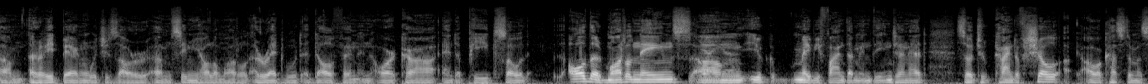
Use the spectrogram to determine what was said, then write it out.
um, a Rietbergen, which is our um, semi-hollow model, a Redwood, a Dolphin, an Orca, and a Pete. So all the model names Yeah, um, yeah. you maybe find them in the internet. So to kind of show our customers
